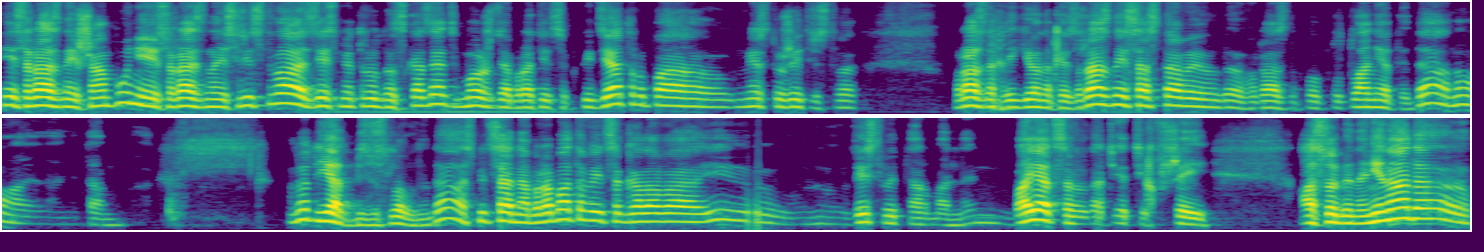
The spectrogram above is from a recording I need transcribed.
Есть разные шампуни, есть разные средства. Здесь мне трудно сказать. Можете обратиться к педиатру по месту жительства. В разных регионах есть разные составы, разные планеты, да, ну, там, ну, это яд, безусловно, да, специально обрабатывается голова и ну, действует нормально. Бояться этих вшей особенно не надо.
